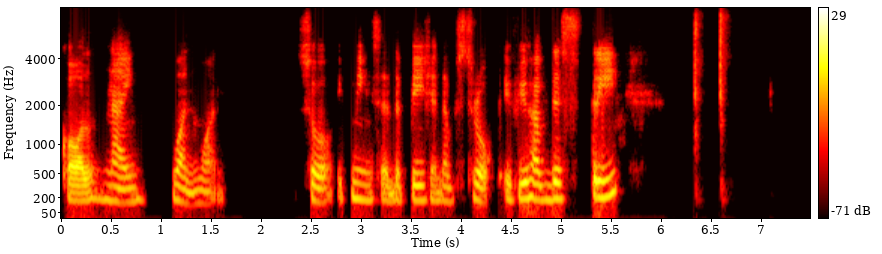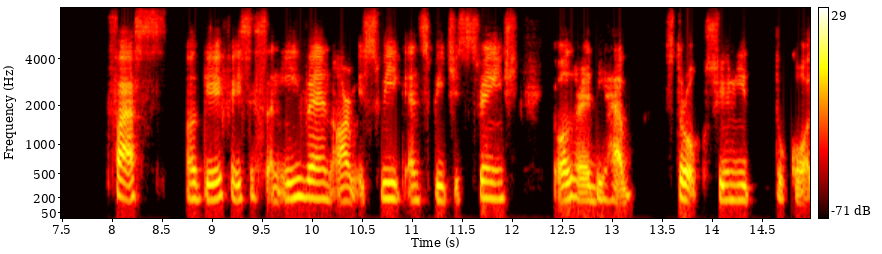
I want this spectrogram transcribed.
call 911. So it means that the patient have stroke. If you have this three, fast, okay, faces uneven, arm is weak, and speech is strange, you already have stroke. So you need to call.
